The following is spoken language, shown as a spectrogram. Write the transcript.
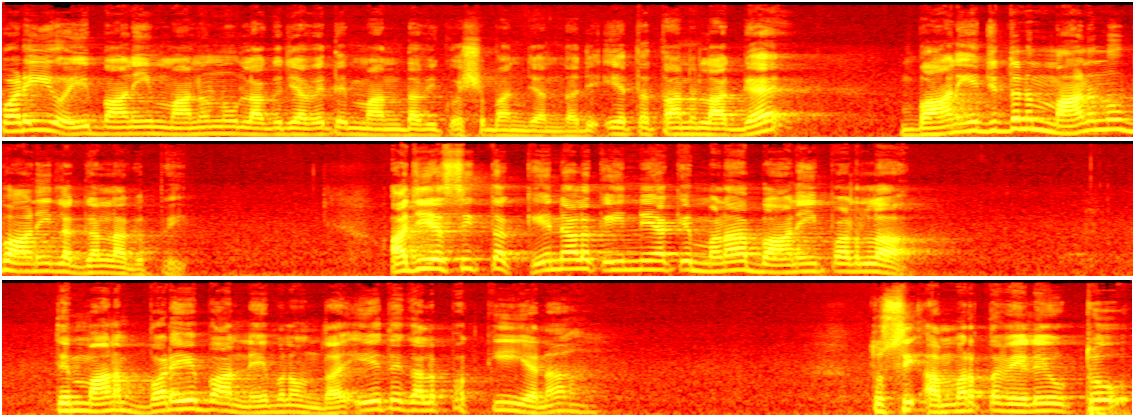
ਪੜੀ ਹੋਈ ਬਾਣੀ ਮਨ ਨੂੰ ਲੱਗ ਜਾਵੇ ਤੇ ਮਨ ਦਾ ਵੀ ਕੁਝ ਬਣ ਜਾਂਦਾ। ਜੇ ਇਹ ਤਾਂ ਤਨ ਲੱਗ ਹੈ ਬਾਣੀ ਜਿੱਦਣ ਮਨ ਨੂੰ ਬਾਣੀ ਲੱਗਣ ਲੱਗ ਪਈ। ਅਜੇ ਅਸੀਂ ਧੱਕੇ ਨਾਲ ਕਹਿੰਨੇ ਆ ਕਿ ਮਨਾ ਬਾਣੀ ਪੜ ਲਾ ਤੇ ਮਨ ਬੜੇ ਬਹਾਨੇ ਬਣਾਉਂਦਾ ਇਹ ਤੇ ਗੱਲ ਪੱਕੀ ਹੈ ਨਾ। ਤੁਸੀਂ ਅੰਮ੍ਰਿਤ ਵੇਲੇ ਉੱਠੋ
